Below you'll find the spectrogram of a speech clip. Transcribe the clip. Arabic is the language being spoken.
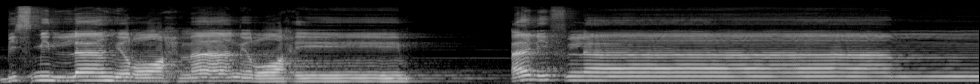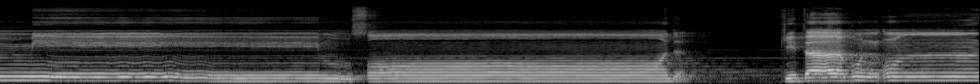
بسم الله الرحمن الرحيم. ألف لام ميم صاد. كتاب أنزل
